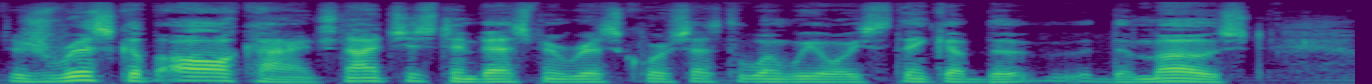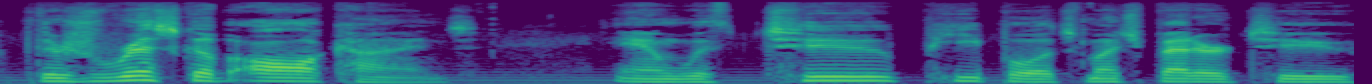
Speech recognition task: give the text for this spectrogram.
There's risk of all kinds, not just investment risk. Of course, that's the one we always think of the the most. But there's risk of all kinds, and with two people, it's much better to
